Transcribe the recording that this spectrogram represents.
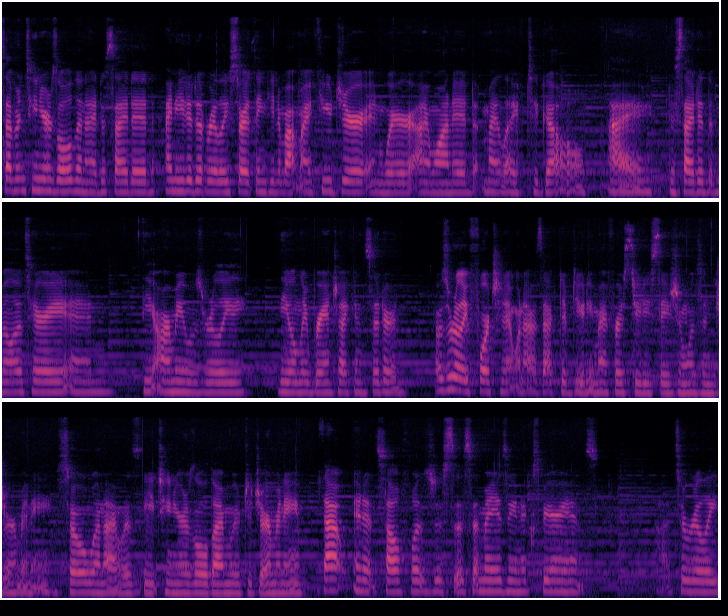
17 years old and I decided I needed to really start thinking about my future and where I wanted my life to go, I decided the military and the Army was really the only branch I considered. I was really fortunate when I was active duty. My first duty station was in Germany. So when I was 18 years old, I moved to Germany. That in itself was just this amazing experience uh, to really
